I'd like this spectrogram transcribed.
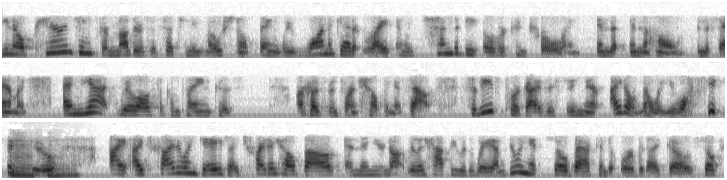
you know, parenting for mothers is such an emotional thing. We want to get it right, and we tend to be over controlling in the in the home, in the family, and yet we'll also complain because our husbands aren't helping us out. So these poor guys are sitting there. I don't know what you want me to mm-hmm. do. I, I try to engage, I try to help out, and then you're not really happy with the way I'm doing it. So back into orbit I go. So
